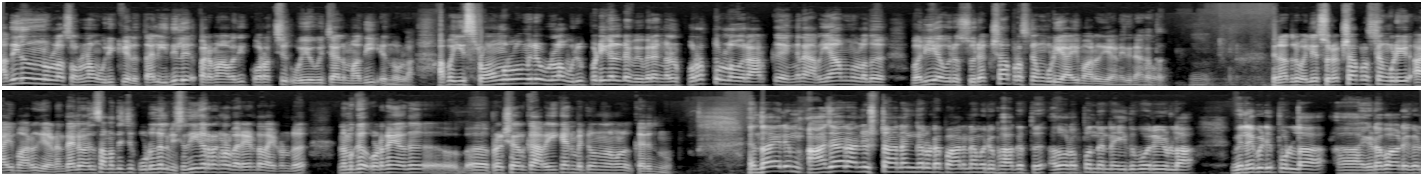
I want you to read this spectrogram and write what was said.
അതിൽ നിന്നുള്ള സ്വർണം ഉരുക്കിയെടുത്താൽ ഇതിൽ പരമാവധി കുറച്ച് ഉപയോഗിച്ചാൽ മതി എന്നുള്ള. അപ്പോൾ ഈ സ്ട്രോങ് റൂമിലുള്ള ഉരുപ്പടികളുടെ വിവരങ്ങൾ പുറത്തുള്ള ഒരാൾക്ക് എങ്ങനെ അറിയാമെന്നുള്ളത് വലിയ ഒരു സുരക്ഷാ പ്രശ്നം കൂടിയായി മാറുകയാണ് ഇതിനകത്ത്. ഇതിനകത്തൊരു വലിയ സുരക്ഷാ പ്രശ്നം കൂടി ആയി മാറുകയാണ്. എന്തായാലും അത് സംബന്ധിച്ച് കൂടുതൽ വിശദീകരണങ്ങൾ വരേണ്ടതായിട്ടുണ്ട്. നമുക്ക് ഉടനെ അത് പ്രേക്ഷകർക്ക് അറിയിക്കാൻ പറ്റുമെന്ന് നമ്മൾ കരുതുന്നു. എന്തായാലും ആചാരാനുഷ്ഠാനങ്ങളുടെ പാലനം ഒരു ഭാഗത്ത് അതോടൊപ്പം തന്നെ ഇതുപോലെയുള്ള വിലപിടിപ്പുള്ള ഇടപാടുകൾ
